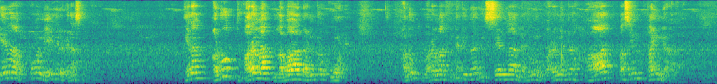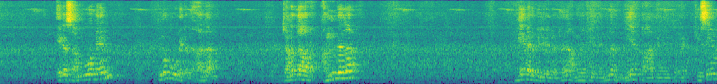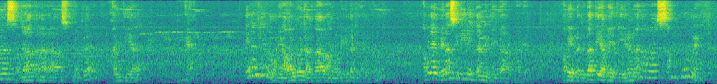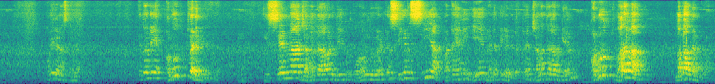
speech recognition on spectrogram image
ඒවා ඔක්කොම මේ විදිහට වෙනස් කරනවා. එහෙනම් අලුත් වරමක් ලබා ගන්න ඕනේ. අලුත් වරමක් නැතිව ඉස්සෙල්ලා ලැබුණු වරමට හාත්පසින් පයින් ගහලා. ඒක සම්පූර්ණයෙන් කුණු කූඩේට දාලා ජනතාව අන්දලා මේ වැඩ පිළිවෙලට අනුමැතිය දෙන්න මේ පාර්ලිමේන්තුවේ කිසිම සදාචාරාත්මක අයිතියක් නැහැ. එහෙනම් කියනෝනේ අවල්කව ජනතාව අමෝට කියලා කියනවා. අපි දැන් වෙනස් විදිහට හිතන්නේ මේ කාරණා ගැන. අපේ ප්‍රතිපත්ති අපේ තීරණ සම්පූර්ණයි. අපි වෙනස් කරලා. එතකොට මේ අලුත් වැඩ පිළිවෙල ඉස්සෙල්ලා ජනතාවට දීපු පොරොන්දු වලට 100ක් පටහැනි ඒ වැඩ පිළිවෙලට ජනතාවගෙන් අලුත් වරමක් ලබා ගන්නවා.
